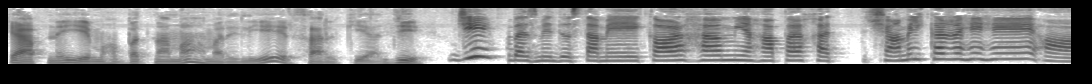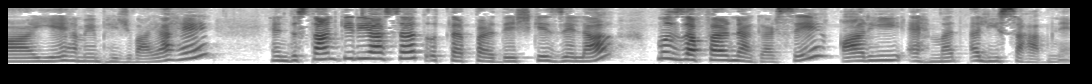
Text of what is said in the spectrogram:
کہ آپ نے یہ محبت نامہ ہمارے لیے ارسال کیا۔ جی۔ جی بزم دوستہ میں ایک اور ہم یہاں پر خط شامل کر رہے ہیں اور یہ ہمیں بھجوایا ہے۔ ہندوستان کی ریاست اتر پردیش کے ضلع مظفر نگر سے قاری احمد علی صاحب نے۔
